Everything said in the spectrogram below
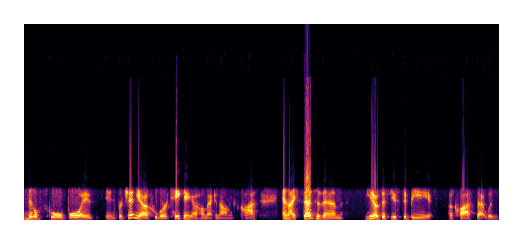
middle school boys in Virginia who were taking a home economics class, and I said to them, you know, this used to be a class that was,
